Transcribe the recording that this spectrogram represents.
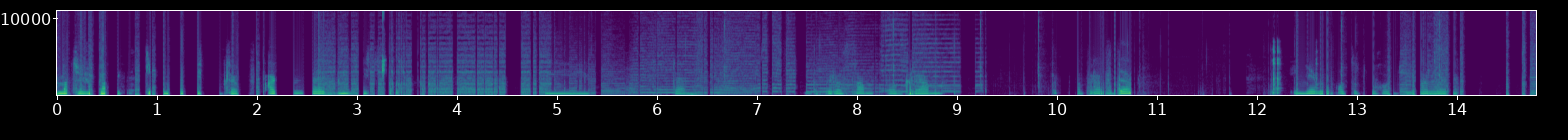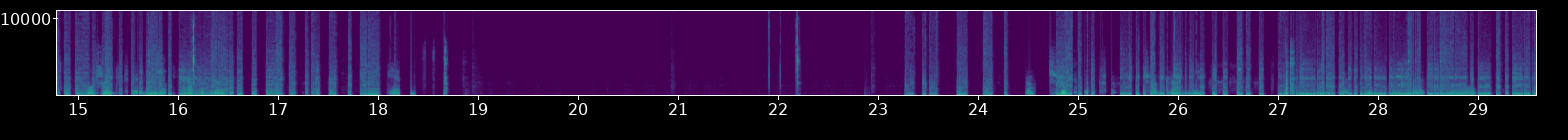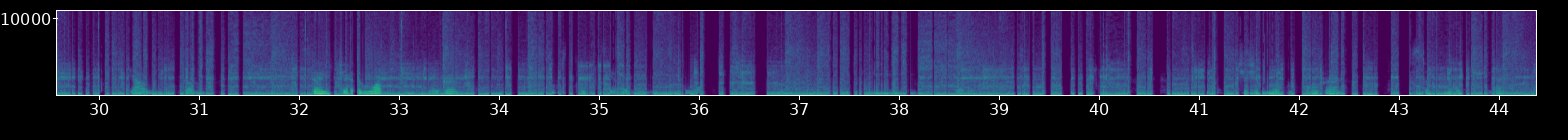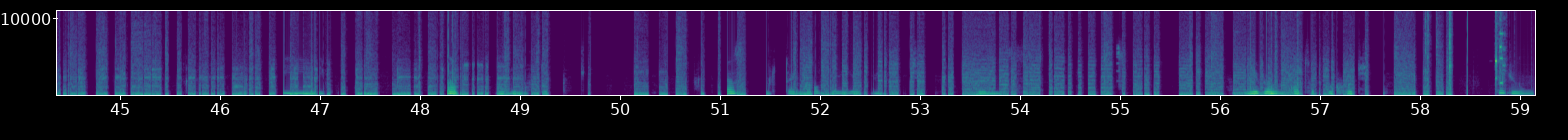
To już gra w jak widzicie. I ten. Dopiero sam to gram. Tak naprawdę. I nie wiem o co tu chodzi, ale Dajcie łapki w górę. Subskrypcja będzie. I tak. Się łapkę w górę. Następny odcinek. I zobaczymy na. Ja jestem tutaj nowy, jak widzicie, więc nie wiem o co tu chodzi. Tydium.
